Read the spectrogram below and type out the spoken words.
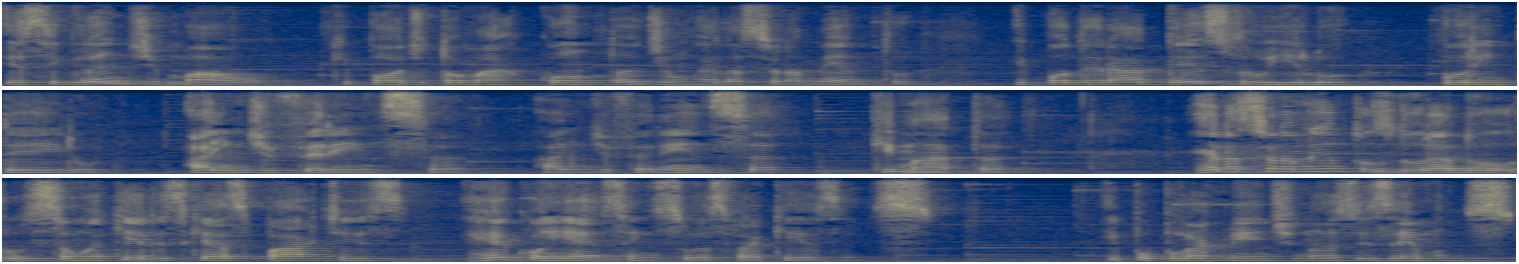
esse grande mal que pode tomar conta de um relacionamento e poderá destruí-lo por inteiro a indiferença a indiferença que mata. Relacionamentos duradouros são aqueles que as partes reconhecem suas fraquezas. E popularmente nós dizemos,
